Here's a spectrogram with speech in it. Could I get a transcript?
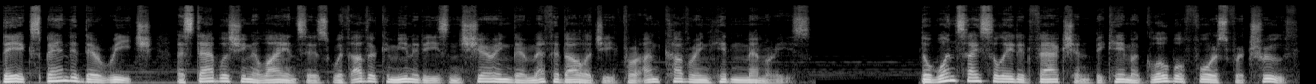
They expanded their reach, establishing alliances with other communities and sharing their methodology for uncovering hidden memories. The once isolated faction became a global force for truth,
